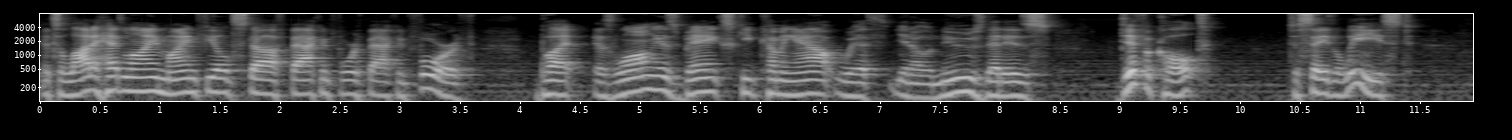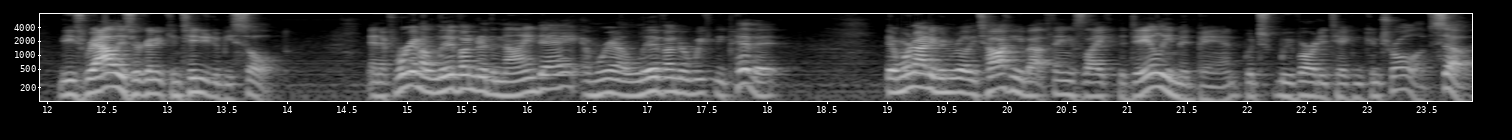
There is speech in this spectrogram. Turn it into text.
it's a lot of headline minefield stuff back and forth, back and forth. But as long as banks keep coming out with, you know, news that is difficult to say the least, these rallies are going to continue to be sold. And if we're going to live under the 9-day and we're going to live under weekly pivot, then we're not even really talking about things like the daily midband, which we've already taken control of. So,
